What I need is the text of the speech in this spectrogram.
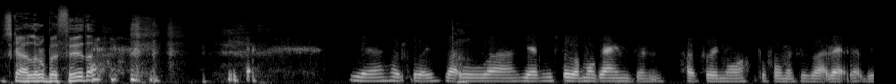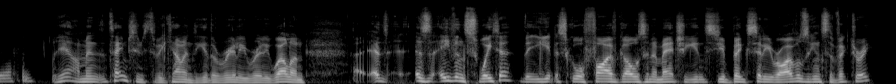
Let's go a little bit further. yeah, hopefully. But we'll, uh, yeah, we've still got more games and hopefully more performances like that. That'd be awesome. Yeah, I mean, the team seems to be coming together really, really well. And uh, is, is it even sweeter that you get to score five goals in a match against your big city rivals against the victory?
